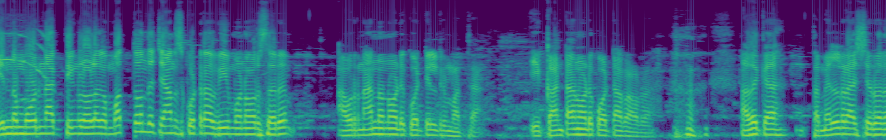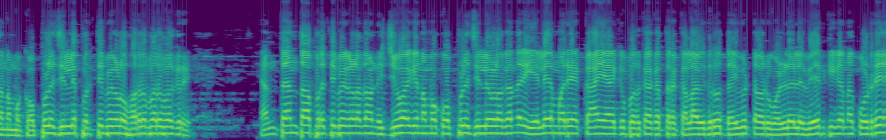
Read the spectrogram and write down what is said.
ಇನ್ನು ಮೂರ್ನಾಲ್ಕು ತಿಂಗಳೊಳಗೆ ಮತ್ತೊಂದು ಚಾನ್ಸ್ ಕೊಟ್ರ ವಿ ಮನೋಹರ್ ಸರ್ ಅವ್ರು ನಾನು ನೋಡಿ ಕೊಟ್ಟಿಲ್ರಿ ಮತ್ತೆ. ಈ ಕಂಠ ನೋಡಿ ಕೊಟ್ಟಾರ ಅವ್ರು. ಅದಕ್ಕೆ ತಮ್ಮೆಲ್ಲರ ಆಶೀರ್ವಾದ ನಮ್ಮ ಕೊಪ್ಪಳ ಜಿಲ್ಲೆ ಪ್ರತಿಭೆಗಳು ಹೊರ ಬರ್ಬೇಕ್ರಿ. ಎಂತೆಂಥ ಪ್ರತಿಭೆಗಳದಾವ ನಿಜವಾಗಿ ನಮ್ಮ ಕೊಪ್ಪಳ ಜಿಲ್ಲೆ ಒಳಗಂದ್ರೆ ಎಲೆ ಮರೆಯ ಕಾಯಿ ಹಾಕಿ ಬದುಕಾಕತ್ತಾರ ಕಲಾವಿದರು. ದಯವಿಟ್ಟು ಅವ್ರಿಗೆ ಒಳ್ಳೊಳ್ಳೆ ವೇದಿಕೆಗನ್ನ ಕೊಡ್ರಿ.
